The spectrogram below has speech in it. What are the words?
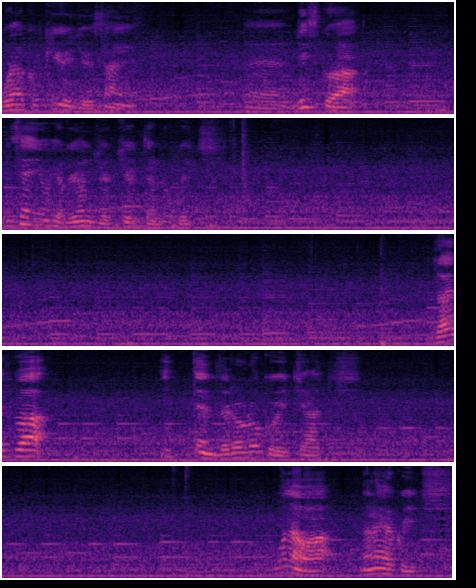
593円、えー、リスクは2449.61財布は1.0618モナは701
